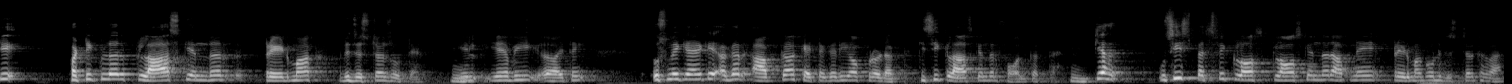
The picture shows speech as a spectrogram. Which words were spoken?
कि पर्टिकुलर क्लास के अंदर ट्रेडमार्क रजिस्टर्स होते हैं। ये ये अभी आई थिंक उसमें क्या है कि अगर आपका कैटेगरी ऑफ़ प्रोडक्ट किसी क्लास के अंदर फॉल करता है क्या उसी स्पेसिफिक क्लॉज क्लॉज के अंदर आपने ट्रेडमार्क को रजिस्टर करवाया?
